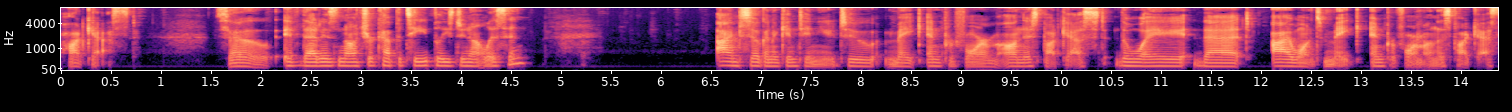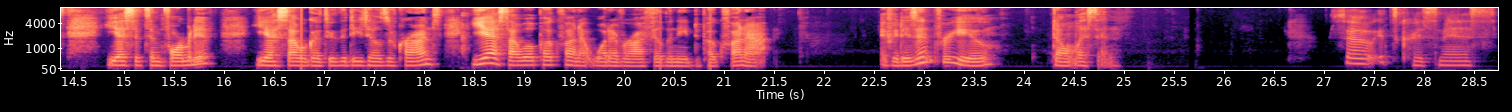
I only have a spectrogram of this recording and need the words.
podcast. So, if that is not your cup of tea, please do not listen. I'm still going to continue to make and perform on this podcast the way that I want to make and perform on this podcast. Yes, it's informative. Yes, I will go through the details of crimes. Yes, I will poke fun at whatever I feel the need to poke fun at. If it isn't for you, don't listen. So it's Christmas.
